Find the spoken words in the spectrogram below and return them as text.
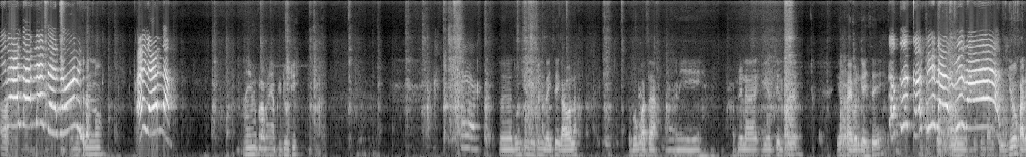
तर मित्रांनो नेहमीप्रमाणे आपली ड्युटी. तर दोन तीन दिवसांनी जायचं आहे गावाला. तर बघू आता आणि आपल्याला एअरटेलचं एअर फायबर घ्यायचं आहे जिओ फार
